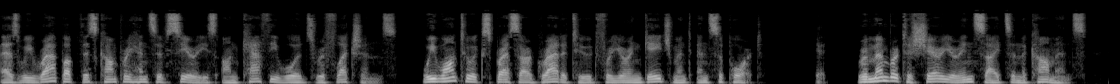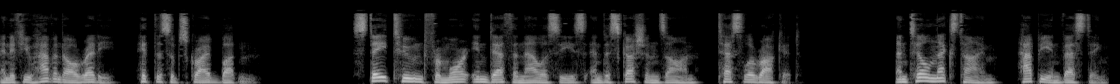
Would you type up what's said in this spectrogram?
as we wrap up this comprehensive series on Cathie Wood's reflections, we want to express our gratitude for your engagement and support. Remember to share your insights in the comments, and if you haven't already, hit the subscribe button. Stay tuned for more in-depth analyses and discussions on Tesla Rocket. Until next time, happy investing,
